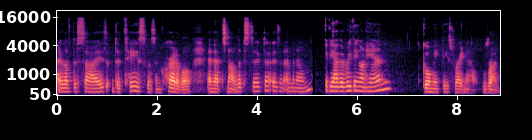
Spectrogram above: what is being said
I love the size. The taste was incredible. And that's not lipstick, that is an M&M. If you have everything on hand, go make these right now. Run.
